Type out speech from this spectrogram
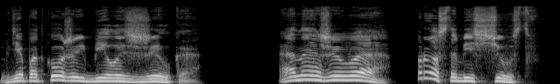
где под кожей билась жилка. «Она жива, просто без чувств.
